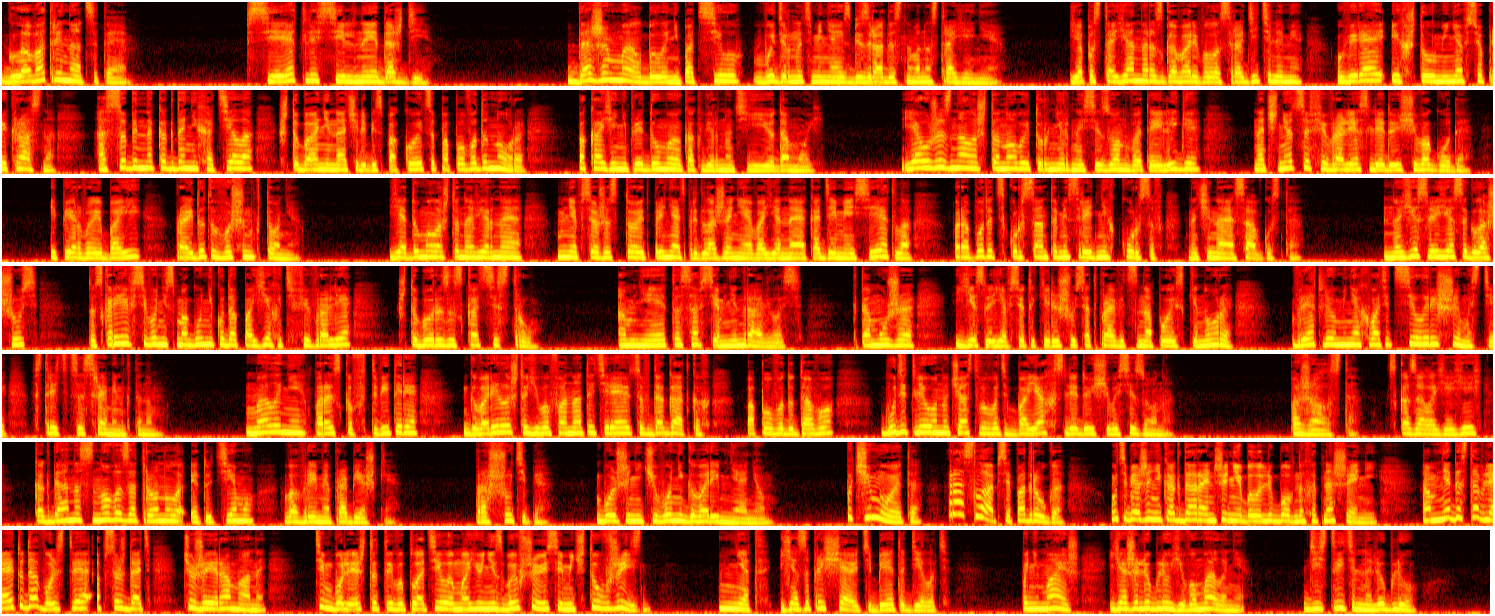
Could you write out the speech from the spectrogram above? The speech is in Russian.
Глава 13. В Сиэтле сильные дожди. Даже Мел было не под силу выдернуть меня из безрадостного настроения. Я постоянно разговаривала с родителями, уверяя их, что у меня все прекрасно, особенно когда не хотела, чтобы они начали беспокоиться по поводу Норы, пока я не придумаю, как вернуть ее домой. Я уже знала, что новый турнирный сезон в этой лиге начнется в феврале следующего года — и первые бои пройдут в Вашингтоне. Я думала, что, наверное, мне все же стоит принять предложение военной академии Сиэтла поработать с курсантами средних курсов, начиная с августа. Но если я соглашусь, то скорее всего не смогу никуда поехать в феврале, чтобы разыскать сестру. А мне это совсем не нравилось. К тому же, если я все таки решусь отправиться на поиски Норы, Вряд ли у меня хватит силы решимости встретиться с Ремингтоном. Мелани, порыскав в Твиттере, говорила, что его фанаты теряются в догадках по поводу того, будет ли он участвовать в боях следующего сезона. «Пожалуйста», — сказала я ей, когда она снова затронула эту тему во время пробежки. «Прошу тебя, больше ничего не говори мне о нем». «Почему это? Расслабься, подруга», у тебя же никогда раньше не было любовных отношений, а мне доставляет удовольствие обсуждать чужие романы, тем более что ты воплотила мою несбывшуюся мечту в жизнь. Нет, я запрещаю тебе это делать. Понимаешь, я же люблю его, Мелани. Действительно люблю.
